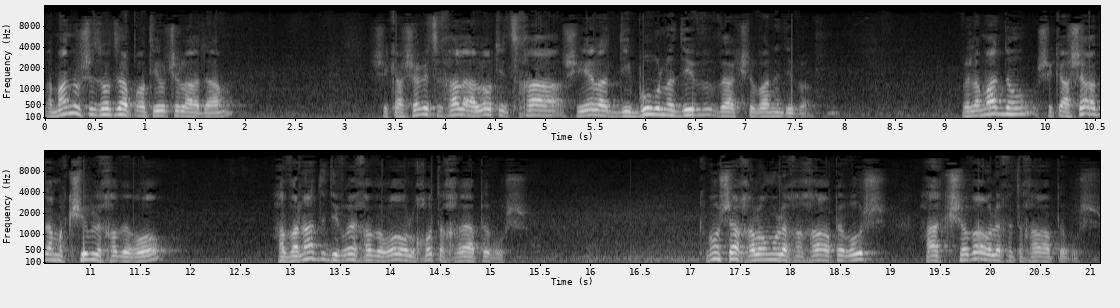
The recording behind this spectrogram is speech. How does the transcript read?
למדנו שזאת זה הפרטיות של האדם, שכאשר היא צריכה לעלות היא צריכה שיהיה לה דיבור נדיב והקשבה נדיבה. ולמדנו שכאשר אדם מקשיב לחברו, הבנת דברי חברו הולכות אחרי הפירוש. כמו שהחלום הולך אחר הפירוש, ההקשבה הולכת אחר הפירוש.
